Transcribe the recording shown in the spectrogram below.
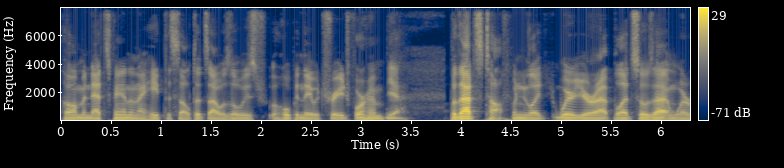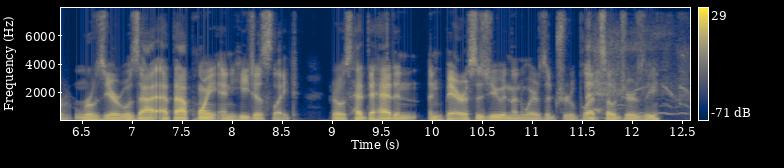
though I'm a Nets fan and I hate the Celtics. I was always hoping they would trade for him. yeah, but that's tough when you're like where you're at Bledsoe's at and where Rozier was at at that point, and he just like goes head to head and embarrasses you, and then wears a Drew Bledsoe jersey.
